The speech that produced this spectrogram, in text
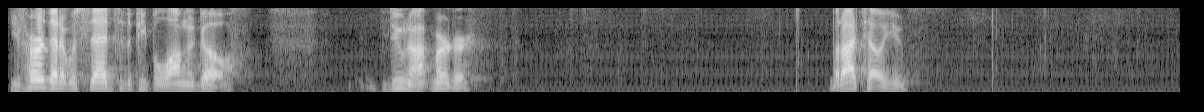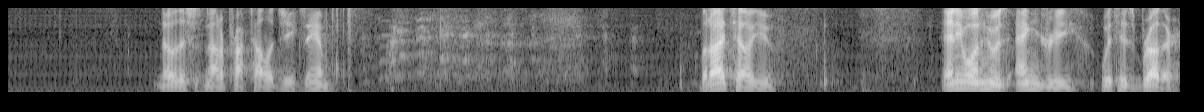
You've heard that it was said to the people long ago do not murder. But I tell you, no, this is not a proctology exam. but I tell you, anyone who is angry with his brother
